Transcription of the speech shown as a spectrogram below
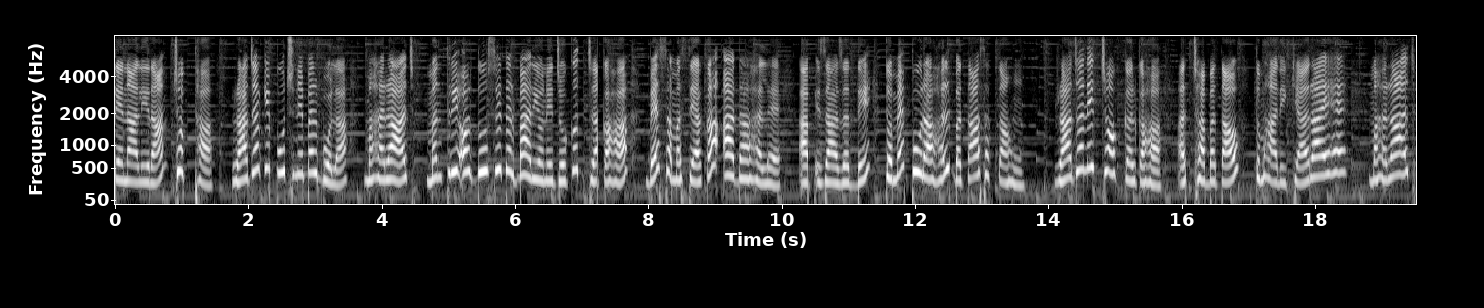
तेनालीराम चुप था। राजा के पूछने पर बोला महाराज मंत्री और दूसरे दरबारियों ने जो कुछ कहा वह समस्या का आधा हल है। आप इजाज़त दें तो मैं पूरा हल बता सकता हूँ। राजा ने चौंक कर कहा अच्छा बताओ तुम्हारी क्या राय है? महाराज,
